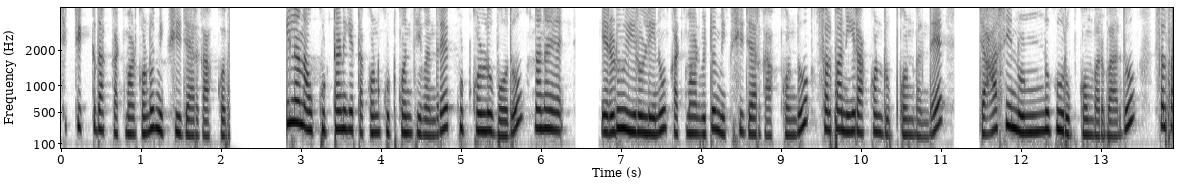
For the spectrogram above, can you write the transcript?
ಚಿಕ್ಕ ಚಿಕ್ಕದಾಗಿ ಕಟ್ ಮಾಡಿಕೊಂಡು ಮಿಕ್ಸಿ ಜಾರ್ಗೆ ಹಾಕ್ಕೋಬೇಕು. ಇಲ್ಲ, ನಾವು ಕುಟ್ಟಣಿಗೆ ತಗೊಂಡು ಕುಟ್ಕೊತೀವಂದರೆ ಕುಟ್ಕೊಳ್ಳೂಬೋದು. ನಾನು ಎರಡು ಈರುಳ್ಳಿನೂ ಕಟ್ ಮಾಡಿಬಿಟ್ಟು ಮಿಕ್ಸಿ ಜಾರ್ಗೆ ಹಾಕ್ಕೊಂಡು ಸ್ವಲ್ಪ ನೀರು ಹಾಕ್ಕೊಂಡು ರುಬ್ಕೊಂಡು ಬಂದೆ. ಜಾಸ್ತಿ ನುಣ್ಣಗೂ ರುಬ್ಕೊಂಬರ್ಬಾರ್ದು ಸ್ವಲ್ಪ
